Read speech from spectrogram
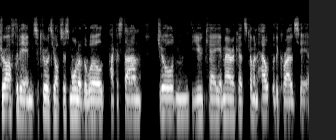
drafted in security officers from all over the world Pakistan, Jordan, the UK, America to come and help with the crowds here.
